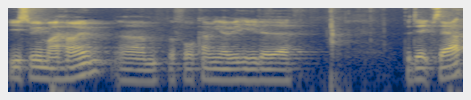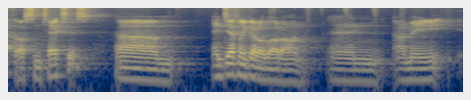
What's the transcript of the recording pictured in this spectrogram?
used to be my home um, before coming over here to the, the deep south, Austin, Texas. Um, and definitely got a lot on. And I mean,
